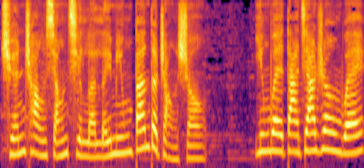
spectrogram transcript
全场响起了雷鸣般的掌声，因为大家认为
